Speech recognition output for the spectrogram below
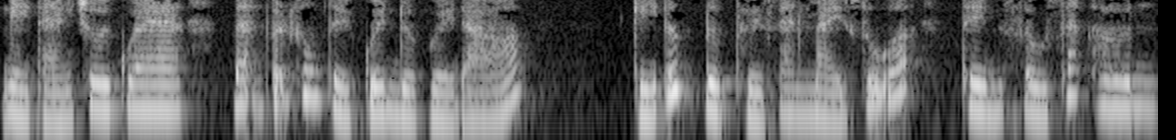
Ngày tháng trôi qua, bạn vẫn không thể quên được người đó. Ký ức được thời gian mài rũa, thêm sâu sắc hơn.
